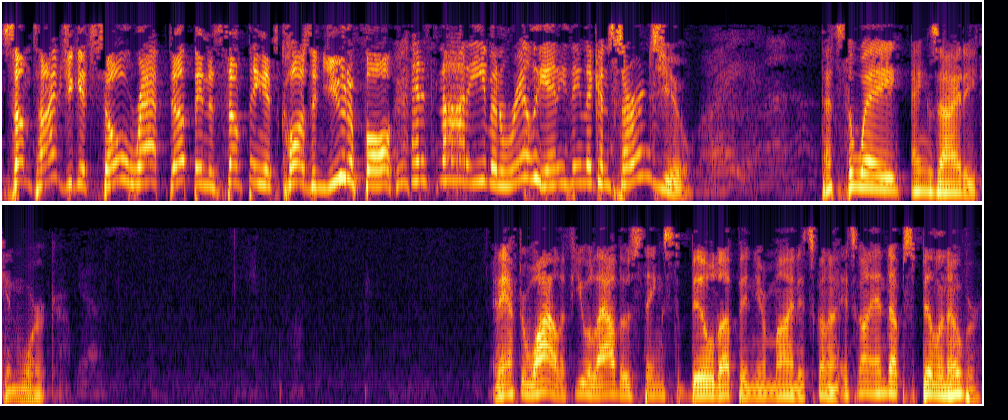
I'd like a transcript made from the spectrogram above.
Sometimes you get so wrapped up into something that's causing you to fall and it's not even really anything that concerns you. That's the way anxiety can work. And after a while, if you allow those things to build up in your mind, it's gonna, it's gonna end up spilling over.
